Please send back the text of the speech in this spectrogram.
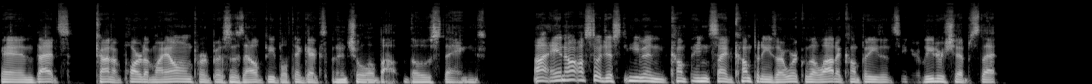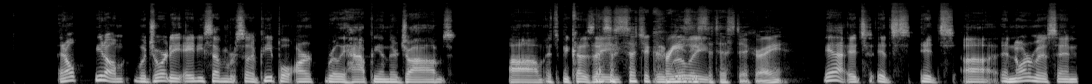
And that's kind of part of my own purpose is to help people think exponential about those things. Uh, and also just even comp- inside companies, I work with a lot of companies and senior leaderships that they don't, you know, majority, 87% of people aren't really happy in their jobs. Um, it's because they, That's such a crazy really, statistic, right? Yeah, it's, it's, it's, uh, enormous. And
